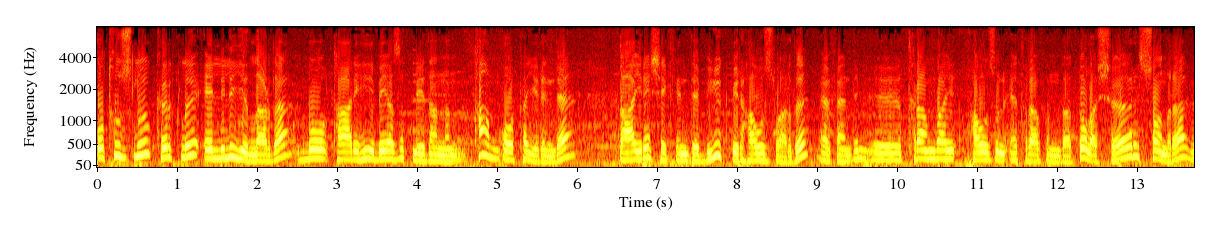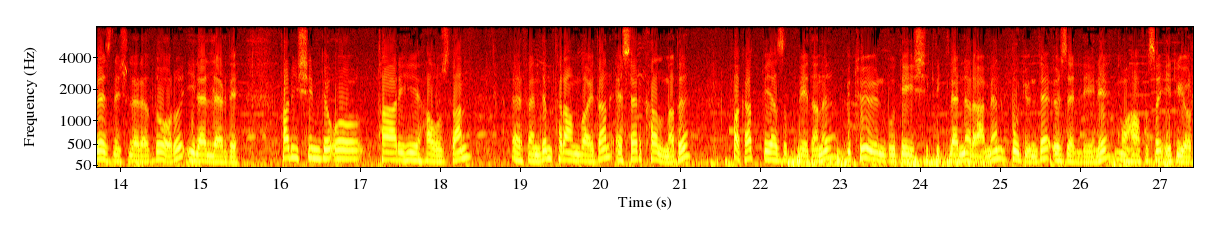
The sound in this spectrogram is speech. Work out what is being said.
...30'lu, 40'lı, 50'li yıllarda bu tarihi Beyazıt Meydanı'nın tam orta yerinde daire şeklinde büyük bir havuz vardı. Efendim e, tramvay havuzun etrafında dolaşır sonra veznecilere doğru ilerlerdi. Tabi şimdi o tarihi havuzdan efendim tramvaydan eser kalmadı. Fakat Beyazıt Meydanı bütün bu değişikliklerine rağmen bugün de özelliğini muhafaza ediyor.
